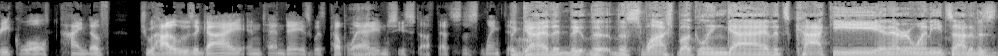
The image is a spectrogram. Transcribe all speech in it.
prequel, kind of, to How to Lose a Guy in 10 Days with a couple Yeah. ad agency stuff. That's just linked The guy that the, the the swashbuckling guy that's cocky and everyone eats out of his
